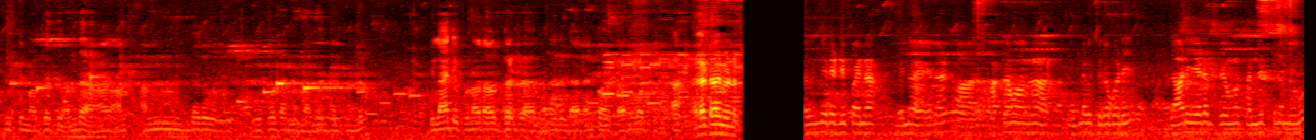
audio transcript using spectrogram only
పూర్తి మద్దతు అంద అందరూ రిపోర్టర్లు మద్దతు తెలిపింది. ఇలాంటి పునరావృతం రెడ్డి పైన అక్రమంగా ఇంట్లోకి చొరబడి దాడి చేయడం తీవ్రంగా ఖండిస్తున్నాం మేము.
